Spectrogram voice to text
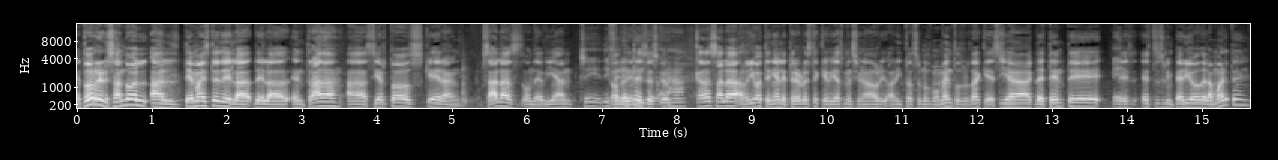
Entonces, regresando al, al tema este de la, de la entrada a ciertos que eran salas donde habían Sí, donde diferentes. vienes, es que ajá. cada sala arriba tenía el letrero este que habías mencionado ahori- ahorita hace unos momentos, ¿verdad? Que decía, detente, El- es- este es el imperio de la muerte,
